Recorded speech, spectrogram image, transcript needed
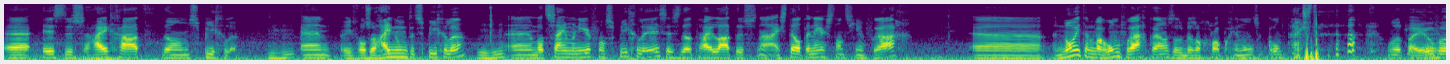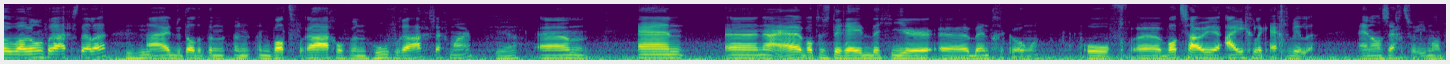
Eh, is dus hij gaat dan spiegelen. Mhm. En in ieder geval zo, hij noemt het spiegelen. Mhm. En wat zijn manier van spiegelen is, is dat hij laat dus, nou, hij stelt in eerste instantie een vraag. Eh, nooit een waarom vraag trouwens, dat is best wel grappig in onze context. Omdat wij heel veel waarom vragen stellen. Mhm. Hij doet altijd een, een, een wat vraag of een hoe vraag, zeg maar. Ja. Ehm, en eh, nou ja, wat is de reden dat je hier eh, bent gekomen? Of wat zou je eigenlijk echt willen? En dan zegt zo iemand,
